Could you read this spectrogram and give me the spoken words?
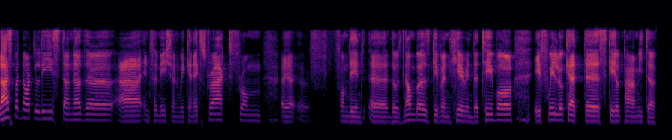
Last but not least, another uh, information we can extract from uh, from the uh, those numbers given here in the table. If we look at the scale parameter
